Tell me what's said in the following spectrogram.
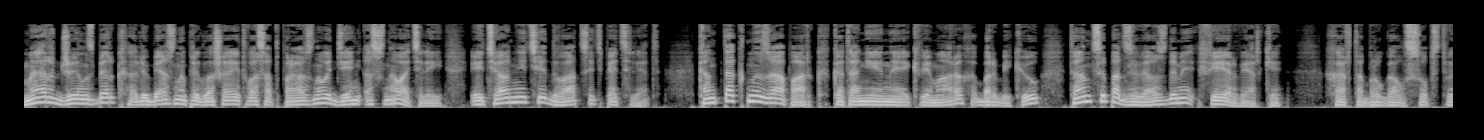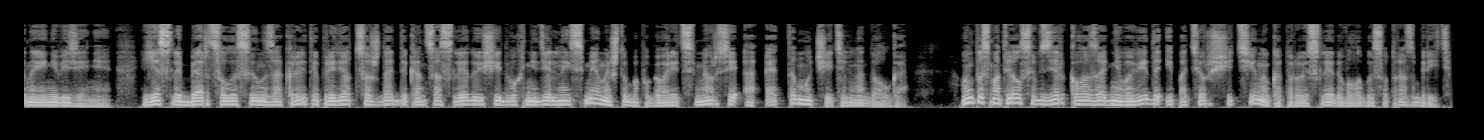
Мэр Джинсберг любезно приглашает вас отпраздновать День основателей. Eternity 25 лет. Контактный зоопарк, катание на эквимарах, барбекю, танцы под звездами, фейерверки. Харт обругал собственное невезение. Если Берцел и сын закрыты, придется ждать до конца следующей двухнедельной смены, чтобы поговорить с Мерси, а это мучительно долго. Он посмотрелся в зеркало заднего вида и потер щетину, которую следовало бы с утра сбрить.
